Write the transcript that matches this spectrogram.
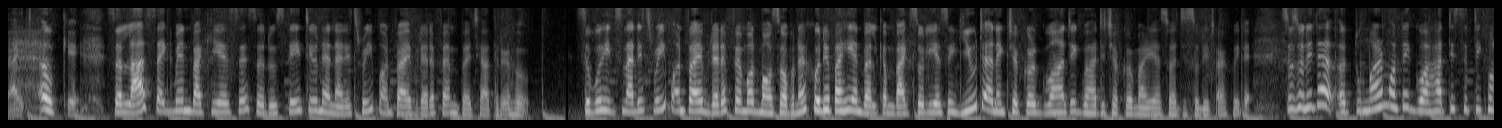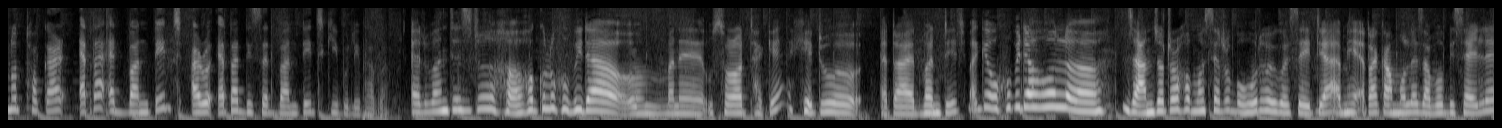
Right okay so' last segment বাকী আছে so' do stay tune ninety three point five Red F M বজাতে ৰহো। Super hits ninety three point five Red F এমত মই আপোনাক সুধি পাহি এণ্ড ৱেলকাম বেক চলি আছে ইউথ অনেক চক্কৰ গুৱাহাটী গুৱাহাটী চক্কৰ মাৰি আছোঁ আজি সুনিতাৰ সৈতে চ' সুনিতা তোমাৰ মতে গুৱাহাটী চিটিখনত থকাৰ এটা এডভান্টেজ আৰু এটা ডিছএডভান্টেজ কি বুলি ভাবা এডভান্টেজটো সকলো সুবিধা মানে ওচৰত থাকে সেইটো এটা এডভান্টেজ বাকী অসুবিধা হ'ল যান জঁটৰ সমস্যাটো বহুত হৈ গৈছে এতিয়া আমি এটা কামলৈ যাব বিচাৰিলে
